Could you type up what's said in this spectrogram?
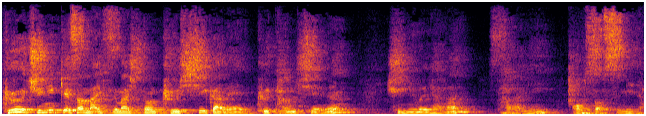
그 주님께서 말씀하시던 그 시간엔 그 당시에는 주님을 향한 사랑이 없었습니다.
